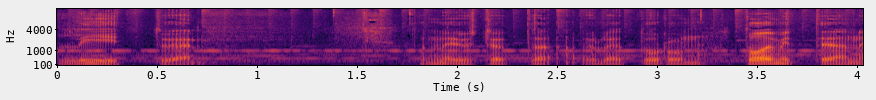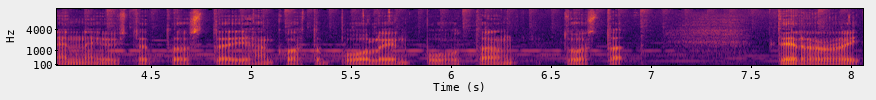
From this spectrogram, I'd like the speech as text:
liittyen. Tänne yhteyttä Yle Turun toimittajan ennen 11 ihan kohta puoliin puhutaan tuosta terrori,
